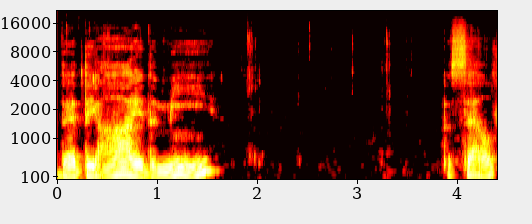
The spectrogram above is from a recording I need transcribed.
that the I, the me, the self,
